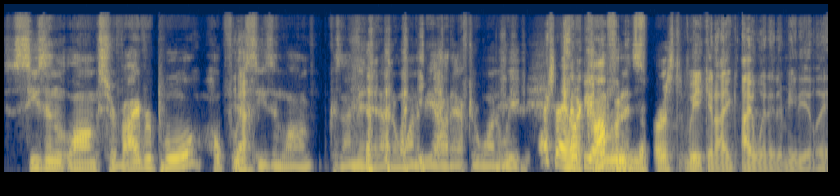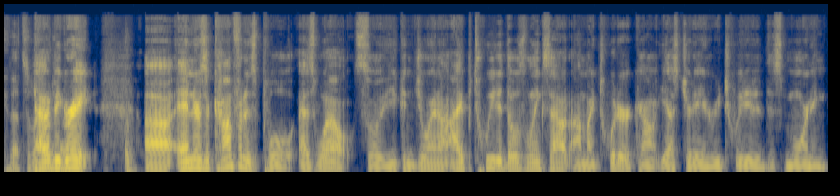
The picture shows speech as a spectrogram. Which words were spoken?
season long survivor pool, hopefully yeah. season long because I'm in it. I don't want to be out after one week. Actually, I hope you confidence the first week and I, I win it immediately. That's what that would be great. Uh, and there's a confidence pool as well. So you can join. I tweeted those links out on my Twitter account yesterday and retweeted it this morning.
